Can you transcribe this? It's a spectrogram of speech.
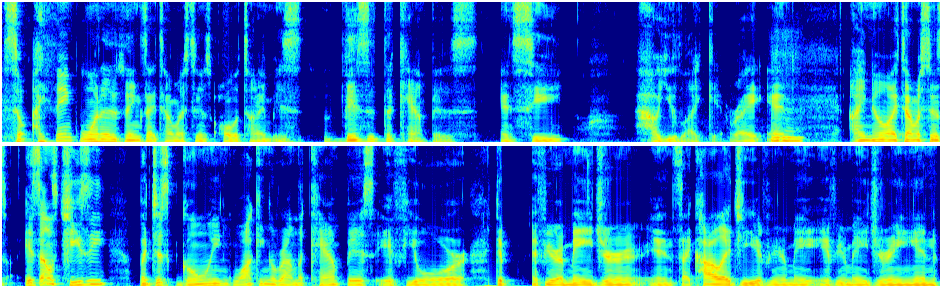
So I think one of the things I tell my students all the time is visit the campus and see how you like it, right? And mm-hmm. I know I tell my students it sounds cheesy, but just going, walking around the campus, if you're if you're a major in psychology, if you're ma- if you're majoring in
